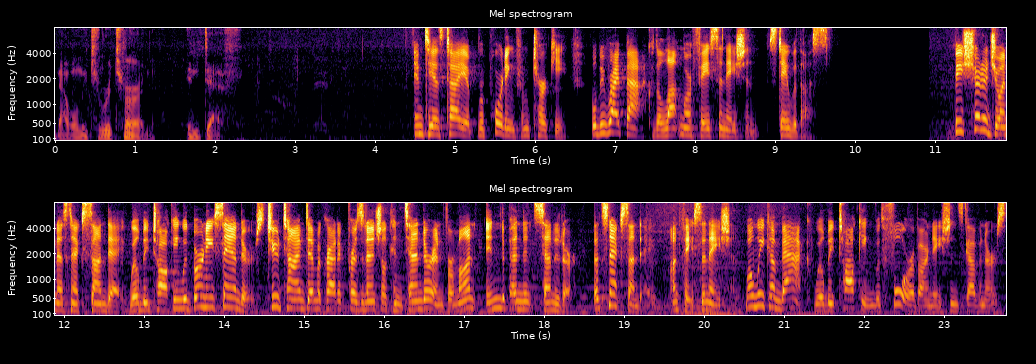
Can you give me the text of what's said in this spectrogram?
now only to return in death. Imtiaz Tyab reporting from Turkey. We'll be right back with a lot more Face the Nation. Stay with us. Be sure to join us next Sunday. We'll be talking with Bernie Sanders, two time Democratic presidential contender and Vermont independent senator. That's next Sunday on Face the Nation. When we come back, we'll be talking with four of our nation's governors.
